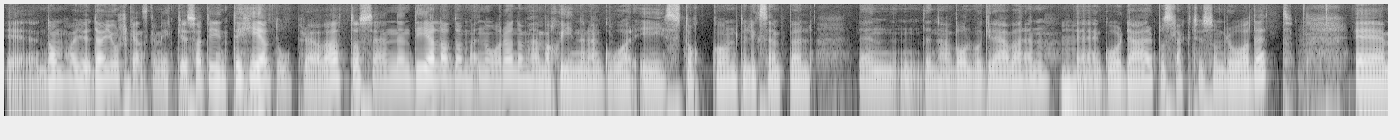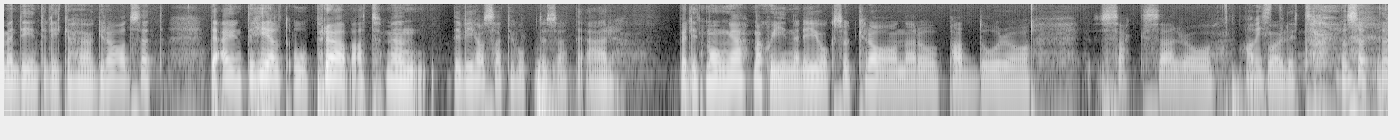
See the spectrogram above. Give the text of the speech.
eh, de har ju, det har gjorts ganska mycket så att det är inte helt oprövat och sen en del av de här, några av de här maskinerna går i Stockholm till exempel den, den här Volvo-grävaren Mm. eh, går där på slakthusområdet. Eh, men det är inte lika hög grad så att det är ju inte helt oprövat. Men det vi har satt ihop det så att det är väldigt många maskiner. Det är ju också kranar och paddor och saxar och Ja, allt visst. möjligt så att, eh,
